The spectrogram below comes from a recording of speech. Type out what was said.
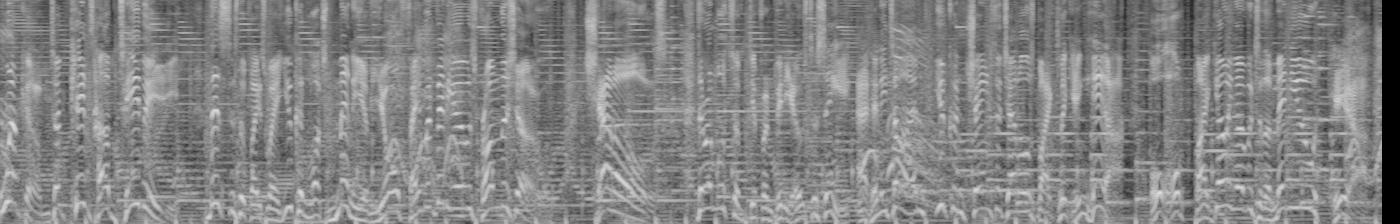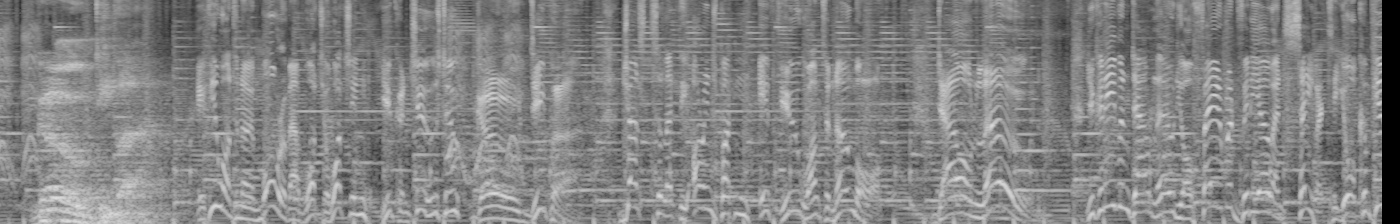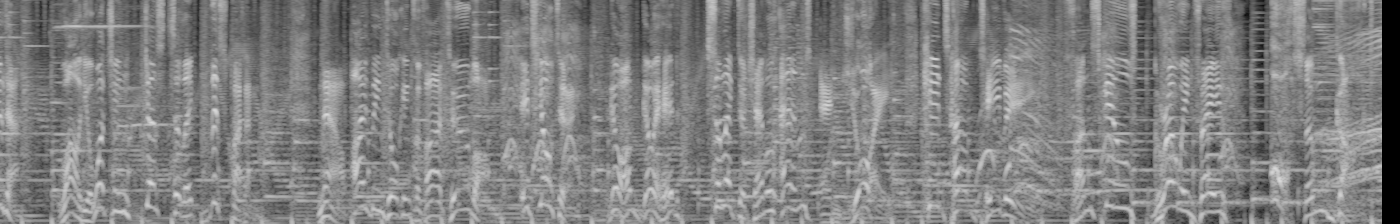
Welcome to Kids Hub TV. This is the place where you can watch many of your favorite videos from the show. Channels. There are lots of different videos to see. At any time, you can change the channels by clicking here or by going over to the menu here. Go deeper. If you want to know more about what you're watching, you can choose to go deeper. Just select the orange button if you want to know more. Download. You can even download your favorite video and save it to your computer. While you're watching, just select this button. Now, I've been talking for far too long. It's your turn. Go on, go ahead. Select a channel and enjoy. Kids Hub TV. Fun skills, growing faith, awesome God.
